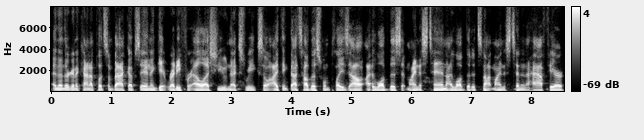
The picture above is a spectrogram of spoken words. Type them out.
And then they're going to kind of put some backups in and get ready for LSU next week. So I think that's how this one plays out. I love this at minus 10. I love that it's not minus 10 and a half here.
